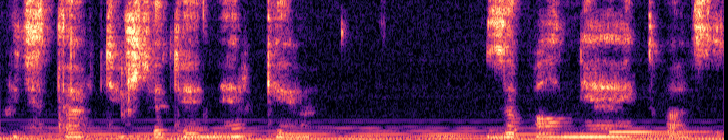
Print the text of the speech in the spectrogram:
Представьте, что эта энергия заполняет вас,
